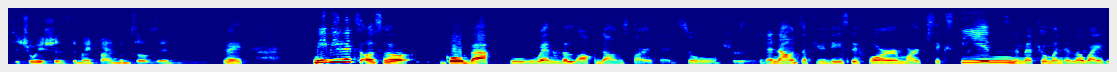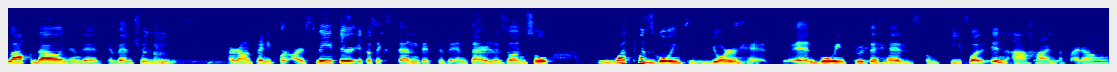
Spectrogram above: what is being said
situations they might find themselves in. Right. Maybe let's also go back to when the lockdown started. So Sure. it announced a few days before March 16, the Metro Manila wide lockdown, and then eventually around 24 hours later, it was extended to the entire Luzon. So what was going through your head and going through the heads of people in AHA na parang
